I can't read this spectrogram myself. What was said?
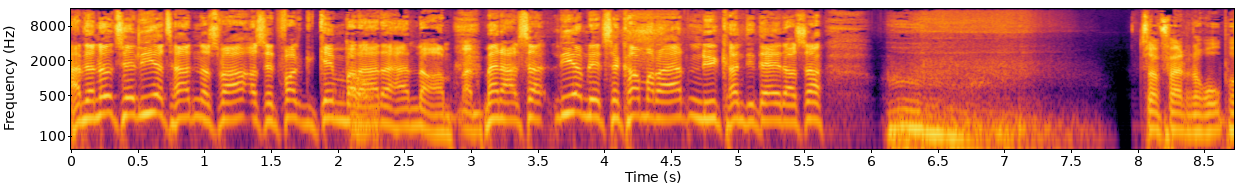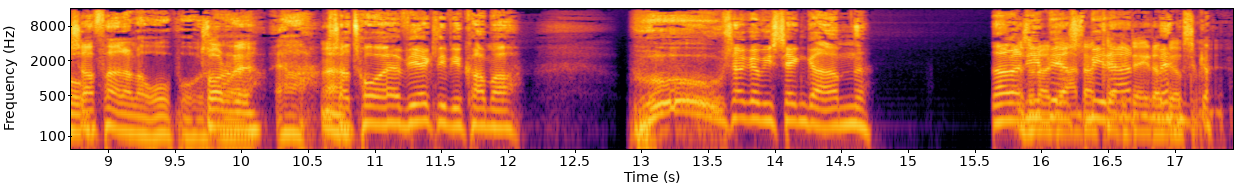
Han bliver nødt til lige at tage den og svare og sætte folk igennem, hvad Jo. der er, der handler om. Men- Men altså, lige om lidt, så kommer der 18 nye kandidater, og så, så falder der ro på. så falder der ro på. Tror du jeg. det? Ja. Ja. Så tror jeg virkelig, vi kommer... Uh, så kan vi sænke armene. Når der altså, lige når de bliver andre smidt 18 kandidater mennesker. bliver...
